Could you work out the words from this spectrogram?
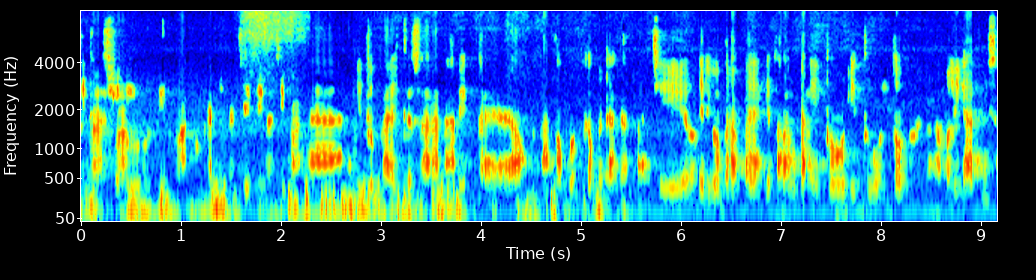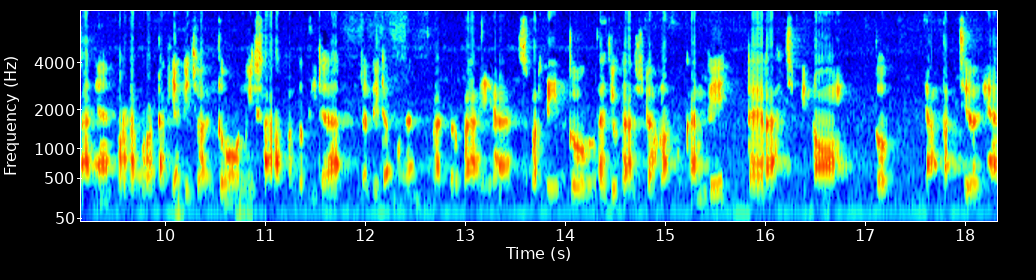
kita selalu rutin melakukan investigasi pangan itu baik ke sarana retail ataupun ke pedagang kecil. Jadi beberapa yang kita lakukan itu itu untuk melihat misalnya produk-produk yang dijual itu memenuhi syarat atau tidak dan tidak mengandung berbahaya seperti itu. Kita juga sudah melakukan di daerah Cibinong untuk yang takjilnya,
